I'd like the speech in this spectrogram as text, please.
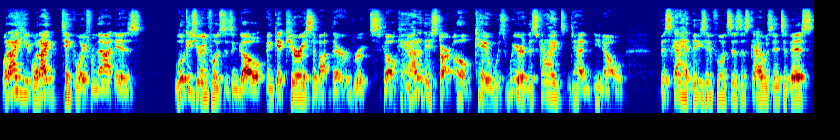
What I hear, what I take away from that is look at your influences and go and get curious about their roots. Go, okay, how did they start? Oh, okay, it was weird. This guy had, you know, this guy had these influences. This guy was into this.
